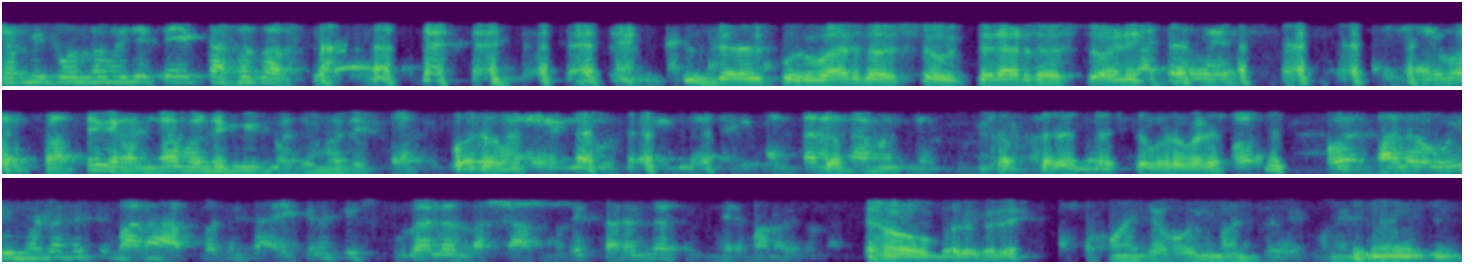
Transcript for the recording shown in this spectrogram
कमी बोलणं म्हणजे ते एक तासच असतं. पूर्वार्ध असतो उत्तरार्ध असतो आणि सर्व प्रत्येक रंगामध्ये मी मध्ये मध्ये बरोबर. झालं. होळी म्हटलं ना की मला आतमध्ये ऐकलं की स्फुरायला लागतं. आतमध्ये तरंगच निर्माण व्हायला लागतं. हो बरोबर आहे. असं कोणाच्या होळी म्हणतोय. कोणी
